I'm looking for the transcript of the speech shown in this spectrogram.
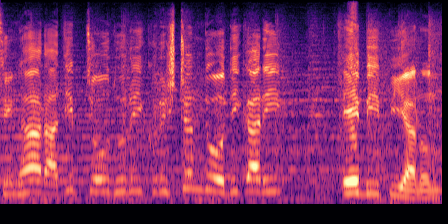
Sinha, Rajib Chowdhury, Krishnendu Adhikari ABP Ananda.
